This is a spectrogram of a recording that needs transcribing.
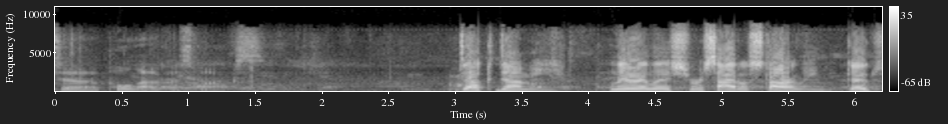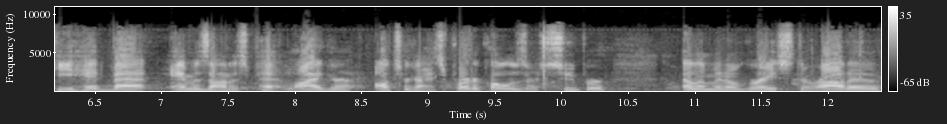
to pull out of this box. Duck Dummy, Lyrilusc Recital Starling, Goki Headbat, Amazoness Pet Liger, Altergeist Protocol is our super, Elemental Grace Doriado,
